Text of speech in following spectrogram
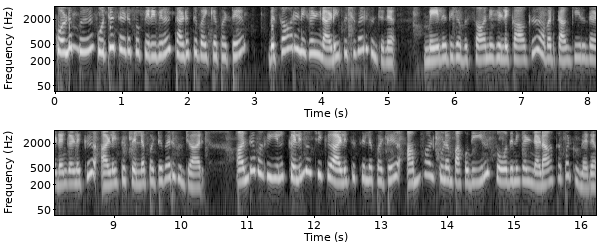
கொழும்பு குற்றத்தடுப்பு பிரிவில் தடுத்து வைக்கப்பட்டு விசாரணைகள் நடைபெற்று வருகின்றன. மேலதிக விசாரணைகளுக்காக அவர் தங்கியிருந்த இடங்களுக்கு அழைத்து செல்லப்பட்டு வருகின்றார். அந்த வகையில் கிளிநொச்சிக்கு அழைத்து செல்லப்பட்டு அம்பாள்குளம் பகுதியில் சோதனைகள் நடாத்தப்பட்டுள்ளன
